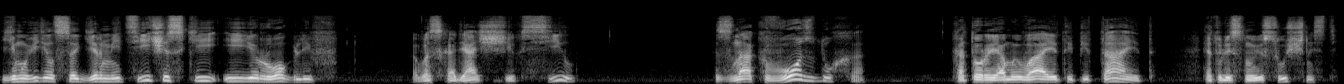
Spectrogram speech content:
ему виделся герметический иероглиф восходящих сил, знак воздуха, который омывает и питает, эту лесную сущность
